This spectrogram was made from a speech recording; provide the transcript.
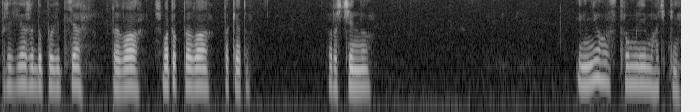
Прив'яжу до повідця ПВА, шматок ПВА пакету розчинного. І в нього встромлюємо гачки.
